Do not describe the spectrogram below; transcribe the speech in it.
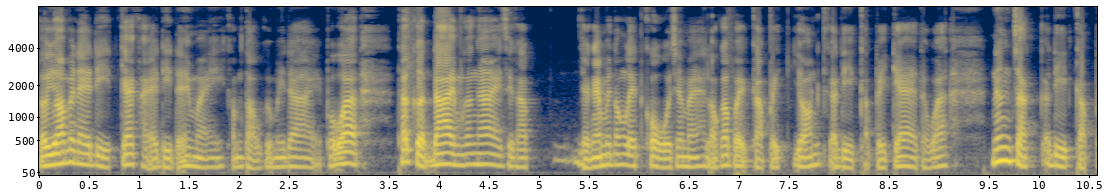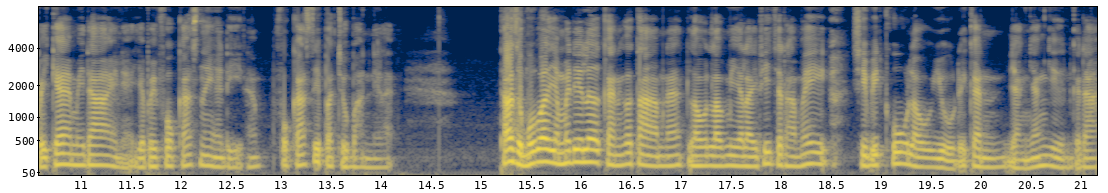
เราย้อนไปในอดีตแก้ไขอดีตได้ไหมคำตอบคือไม่ได้ เพราะว่าถ้าเกิดได้มันก็ง่ายสิครับ อย่างนั้นไม่ต้องเลทโกใช่ไหมเราก็ไปกลับไปย้อนอดีตกลับไปแก้ แต่ว่าเนื่องจากอดีตกลับไปแก้ไม่ได้เนี่ยอย่าไปโฟกัสในอดีตนะโฟกัสที่ปัจจุบันนี่แหละถ้าสมมุติว่ายังไม่ได้เลิกกันก็ตามนะเราเรามีอะไรที่จะทำให้ชีวิตคู่เราอยู่ด้วยกันอย่างยั่งยืนก็ได้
